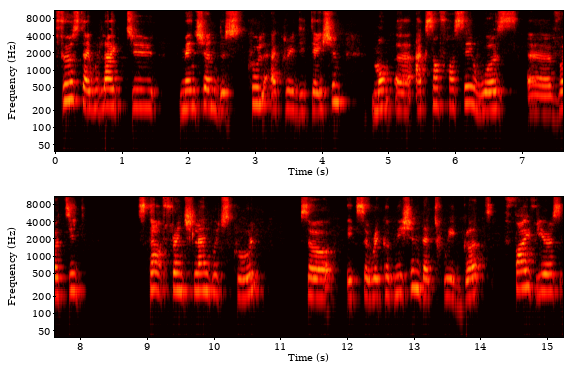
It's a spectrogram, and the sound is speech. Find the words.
First, I would like to mention the school accreditation. Mon, uh, Accent Français was uh, voted Star French Language School. So it's a recognition that we got five years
